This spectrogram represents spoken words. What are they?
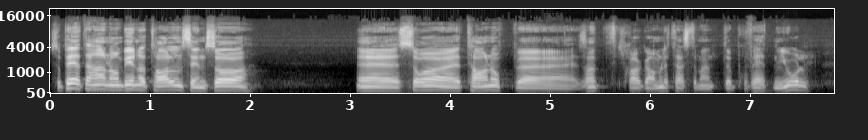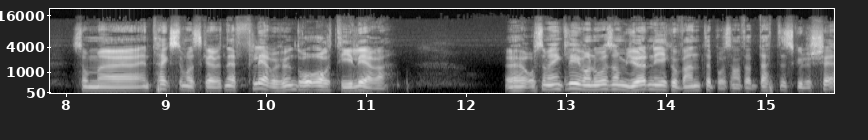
Så Peter her, når han begynner talen sin, så Eh, så tar han opp eh, sant, fra Gamle testamentet, profeten Joel, som eh, en tekst som var skrevet ned flere hundre år tidligere. Og som egentlig var noe som jødene gikk og ventet på, sant, at dette skulle skje.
